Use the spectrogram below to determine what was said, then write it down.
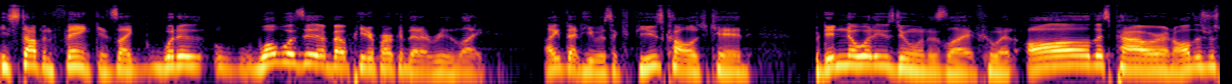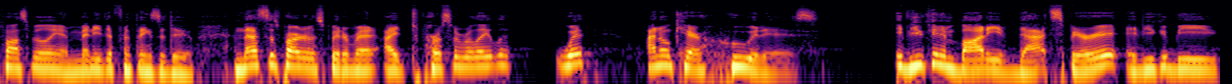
you stop and think. It's like, what is what was it about Peter Parker that I really liked? Like that he was a confused college kid who didn't know what he was doing with his life, who had all this power and all this responsibility and many different things to do. And that's this part of Spider-Man I personally relate with. I don't care who it is. If you can embody that spirit, if you could be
